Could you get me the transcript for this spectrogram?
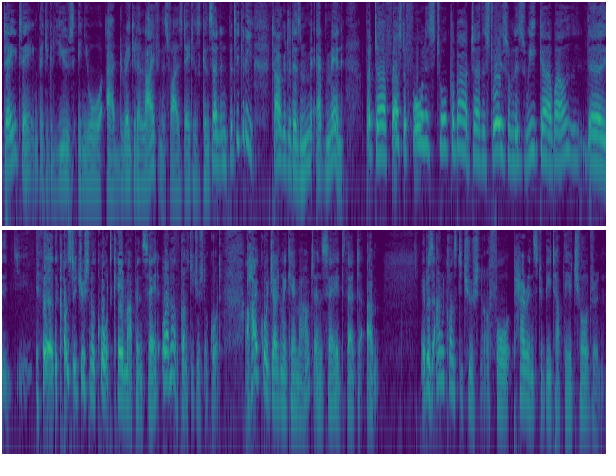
dating that you could use in your uh, regular life, in as far as dating is concerned, and particularly targeted as at men. But uh, first of all, let's talk about uh, the stories from this week. Uh, well, the the Constitutional Court came up and said, well, not the Constitutional Court, a High Court judgment came out and said that um, it was unconstitutional for parents to beat up their children.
